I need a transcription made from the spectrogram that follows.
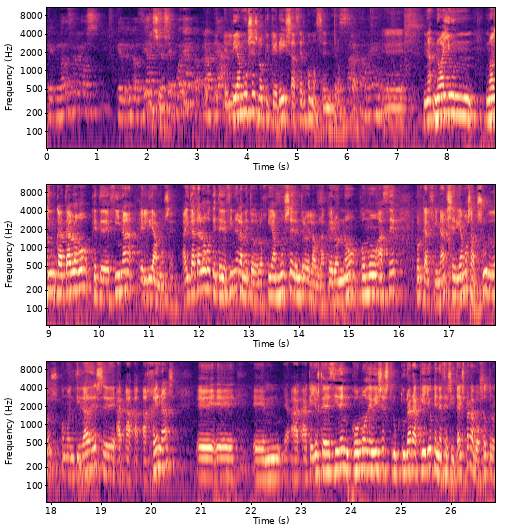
que no lo sabemos que los días es. se pueden plantear. El día MUS es lo que queréis hacer como centro. Eh, no, no, hay un, no hay un catálogo que te defina el día MUSE. Hay catálogo que te define la metodología MUSE dentro del aula, pero no cómo hacer, porque al final seríamos absurdos como entidades eh, a, a, ajenas. Eh, eh, a, aquellos que deciden cómo debéis estructurar aquello que necesitáis para vosotros,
